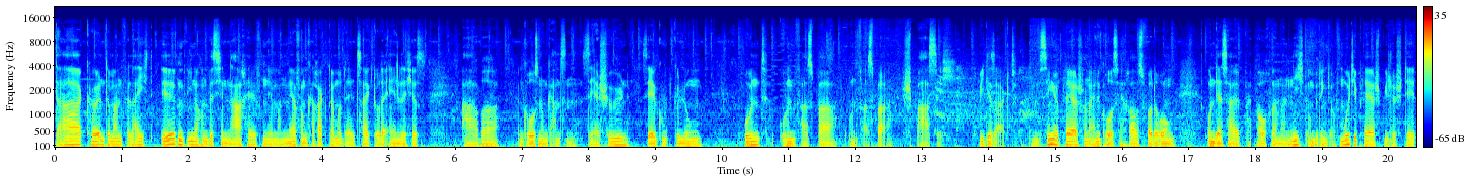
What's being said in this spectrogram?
Da könnte man vielleicht irgendwie noch ein bisschen nachhelfen, indem man mehr vom Charaktermodell zeigt oder ähnliches aber im Großen und Ganzen sehr schön, sehr gut gelungen und unfassbar, unfassbar spaßig. Wie gesagt, im Singleplayer schon eine große Herausforderung und deshalb, auch wenn man nicht unbedingt auf Multiplayer-Spiele steht,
